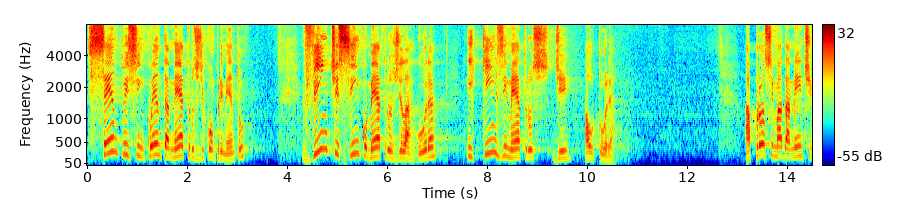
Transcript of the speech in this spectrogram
150 metros de comprimento, 25 metros de largura e 15 metros de altura. Aproximadamente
